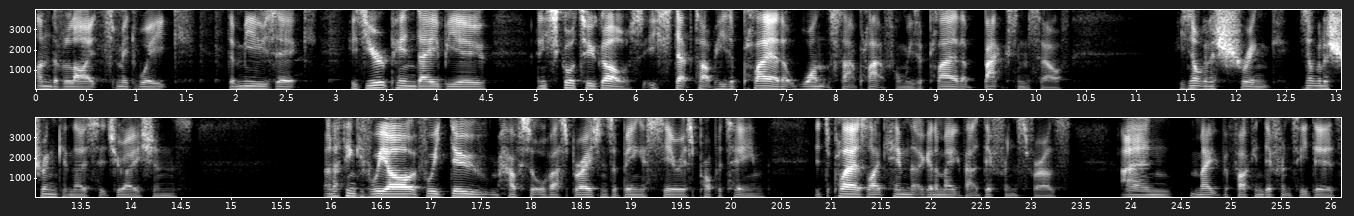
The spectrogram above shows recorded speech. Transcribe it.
under the lights, midweek, the music, his European debut and he scored two goals. He stepped up. He's a player that wants that platform. He's a player that backs himself. He's not going to shrink. He's not going to shrink in those situations. And I think if we are, if we do have sort of aspirations of being a serious proper team, it's players like him that are going to make that difference for us and make the fucking difference he did.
